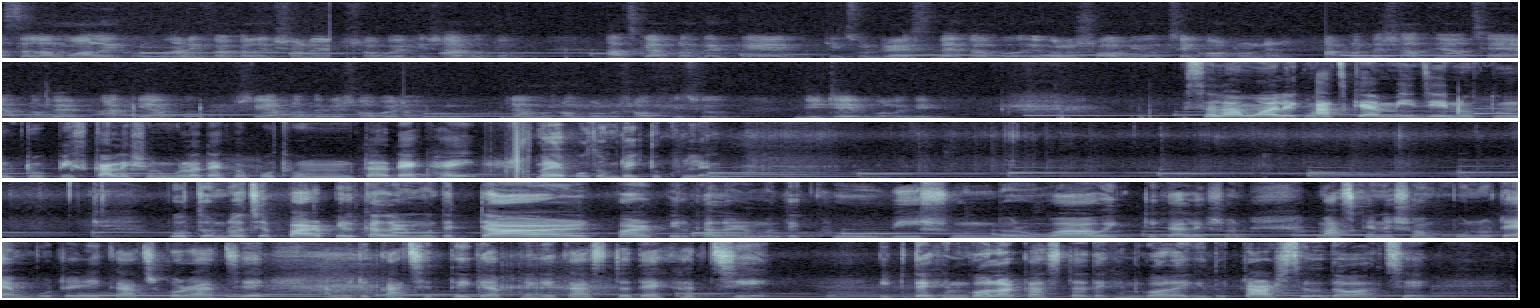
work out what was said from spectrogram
আসসালামু আলাইকুম আনিফা কালেকশনে সবাইকে স্বাগতম। আজকে আপনাদেরকে কিছু ড্রেস দেখাবো, এগুলো সবই হচ্ছে কটনের। আপনাদের সাথে আছে আপনাদের আকি আপু, সে আপনাদেরকে সবাই জামা সম্পর্কে সবকিছু ডিটেইল বলে দিবে। আসসালামু আলাইকুম। আজকে আমি যে নতুন টু পিস কালেকশনগুলো দেখা প্রথমটা দেখাই। ভাই প্রথমটা একটু খুলেন। প্রথমটা হচ্ছে পার্পেল কালারের মধ্যে ডার্ক পার্পেল কালারের মধ্যে খুবই সুন্দর ওয়াও একটি কালেকশন মাঝখানে সম্পূর্ণটা এম্ব্রয়ডারি কাজ করা আছে। আমি একটু কাছের থেকে আপনাকে কাজটা দেখাচ্ছি। একটু দেখেন গলার কাজটা দেখেন। গলায় কিন্তু টার্সেল দেওয়া আছে।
